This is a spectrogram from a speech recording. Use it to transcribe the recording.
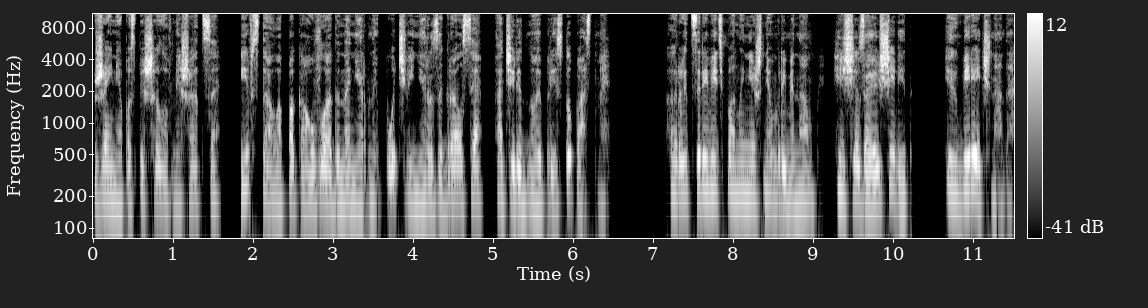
Женя поспешила вмешаться и встала, пока у Влада на нервной почве не разыгрался очередной приступ астмы. Рыцари ведь по нынешним временам исчезающий вид. Их беречь надо.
